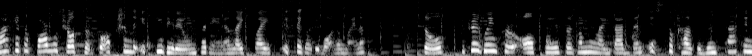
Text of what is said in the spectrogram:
मार्केटमा फर्मल सर्ट्सहरूको अप्सन त यति धेरै हुन्छ नि होइन? लाइक वाइज यस्तै गरी भनौँ होइन? सो इफ युआर गोइङ फर अफिस अर समथिङ लाइक द्याट देन यस्तो खालको जुन स्याटिन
